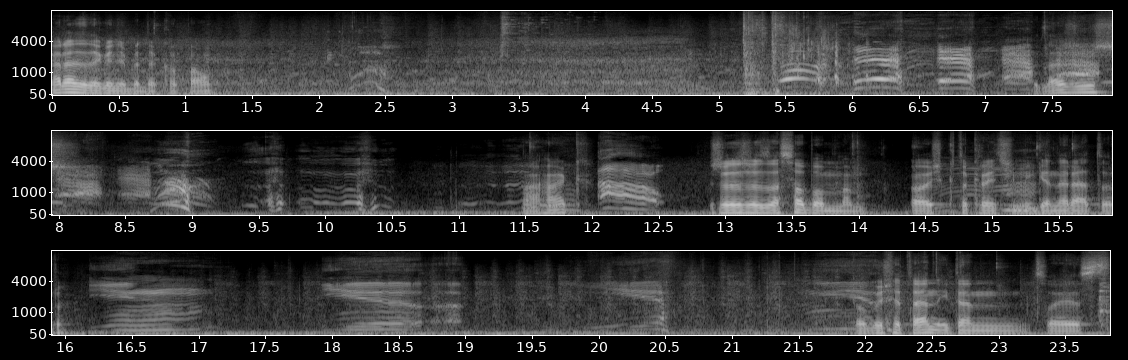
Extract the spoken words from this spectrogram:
Na razie tego nie będę kopał. Ty Ahak. Że, że za sobą mam kogoś, kto kręci mi generator. To by się ten i ten, co jest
